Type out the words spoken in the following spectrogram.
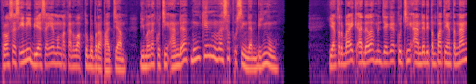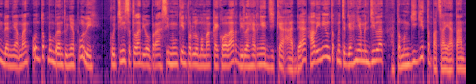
Proses ini biasanya memakan waktu beberapa jam, di mana kucing Anda mungkin merasa pusing dan bingung. Yang terbaik adalah menjaga kucing Anda di tempat yang tenang dan nyaman untuk membantunya pulih. Kucing setelah dioperasi mungkin perlu memakai kolar di lehernya jika ada. Hal ini untuk mencegahnya menjilat atau menggigit tempat sayatan.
